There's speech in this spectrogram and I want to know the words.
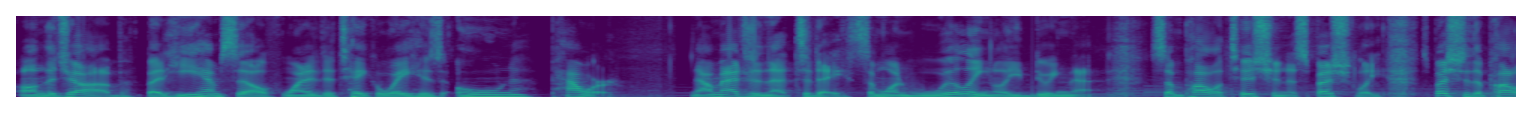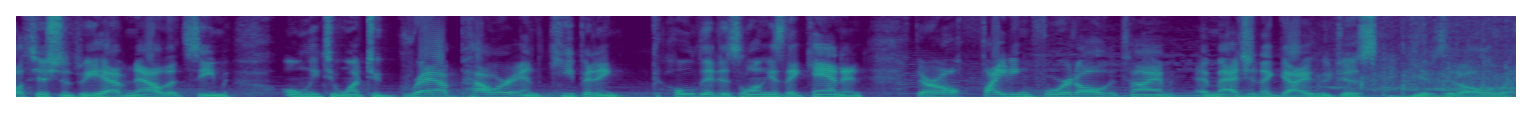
on the job. But he himself wanted to take away his own power. Now imagine that today, someone willingly doing that. Some politician, especially, especially the politicians we have now that seem only to want to grab power and keep it and hold it as long as they can, and they're all fighting for it all the time. Imagine a guy who just gives it all away.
